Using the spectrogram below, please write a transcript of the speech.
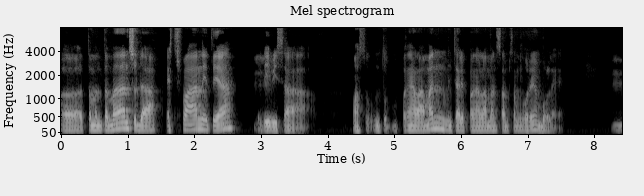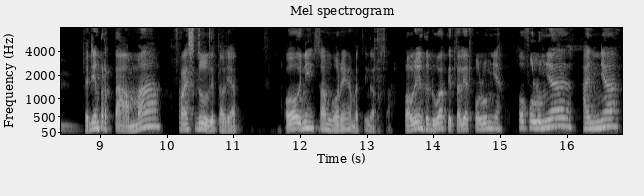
uh, teman-teman sudah advance itu ya, jadi bisa masuk untuk pengalaman mencari pengalaman saham-saham gorengan boleh. Hmm. Jadi yang pertama price dulu kita lihat. Oh ini saham gorengan berarti nggak usah. Lalu yang kedua kita lihat volumenya. Oh volumenya hanya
